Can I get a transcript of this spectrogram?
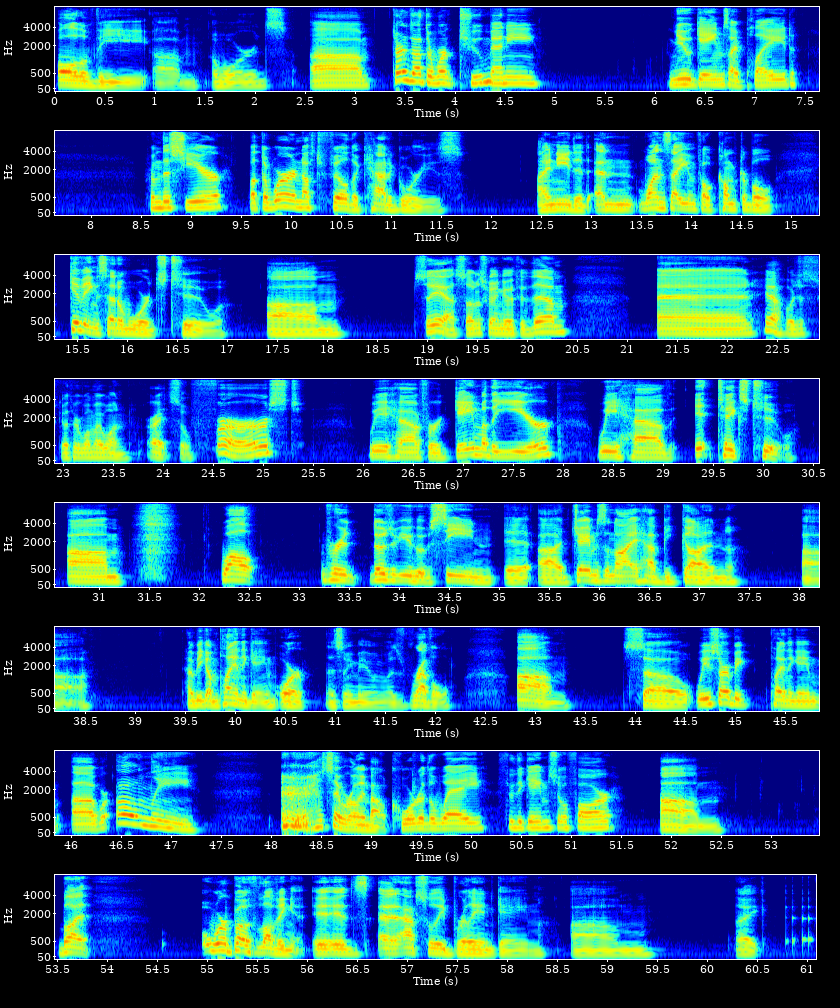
all of the um, awards. Um, turns out there weren't too many new games I played from this year, but there were enough to fill the categories I needed, and ones I even felt comfortable giving said awards to. Um, so yeah, so I'm just gonna go through them, and yeah, we'll just go through one by one. All right, so first we have for game of the year, we have It Takes Two. Um, well, for those of you who have seen it, uh, James and I have begun, uh, have begun playing the game, or as of you was Revel. Um, so we started playing the game. Uh, we're only, I'd say we're only about a quarter of the way through the game so far. Um, but we're both loving it. It's an absolutely brilliant game. Um, like,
